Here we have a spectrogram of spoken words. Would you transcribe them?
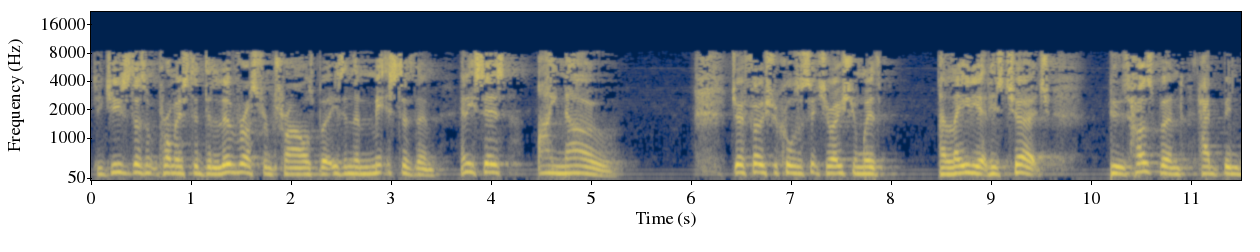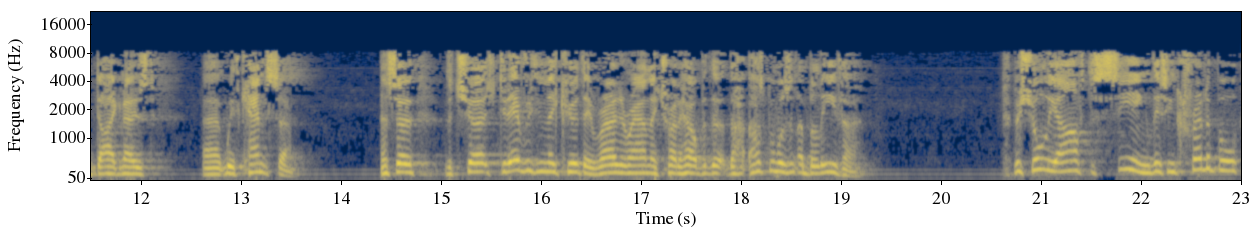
See, Jesus doesn't promise to deliver us from trials, but he's in the midst of them. And he says, I know. Joe Focht recalls a situation with a lady at his church whose husband had been diagnosed uh, with cancer. And so the church did everything they could. They rallied around, they tried to help, but the, the husband wasn't a believer. But shortly after seeing this incredible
